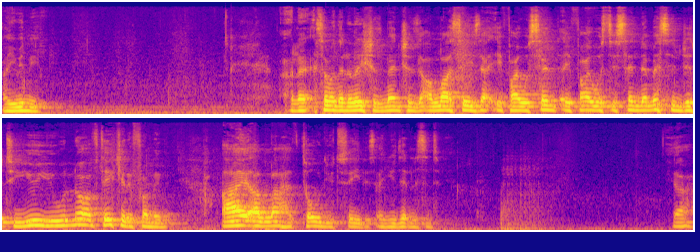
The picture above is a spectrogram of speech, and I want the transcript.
Are you with me? And uh, some of the narrations mentions that Allah says that if I was sent, if I was to send a messenger to you, you would not have taken it from him. I, Allah, have told you to say this, and you didn't listen to me. Yeah.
